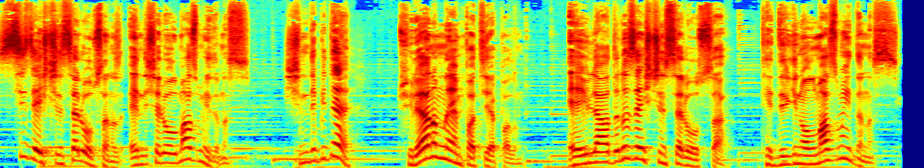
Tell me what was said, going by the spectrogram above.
siz eşcinsel olsanız endişeli olmaz mıydınız? Şimdi bir de Tülay Hanım'la empati yapalım. Evladınız eşcinsel olsa tedirgin olmaz mıydınız?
